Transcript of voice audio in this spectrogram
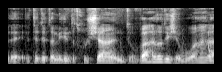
לתת לתלמידים את התחושה הטובה הזאת שוואלה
